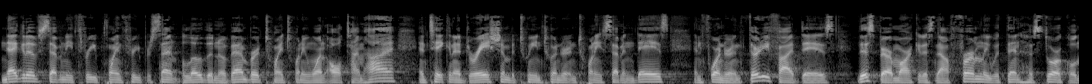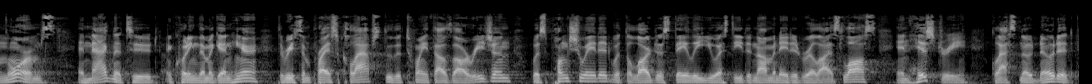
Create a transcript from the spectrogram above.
negative 73.3% below the November 2021 all-time high and taking a duration between 227 days and 435 days. This bear market is now firmly within historical norms and magnitude. And quoting them again here, the recent price collapse through the $20,000 region was punctuated with the largest daily USD denominated realized loss in history. Glassnode noted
